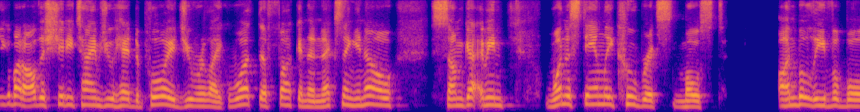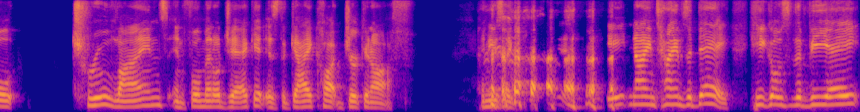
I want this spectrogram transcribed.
think about all the shitty times you had deployed. You were like, what the fuck? And the next thing you know, some guy, I mean, one of Stanley Kubrick's most unbelievable true lines in Full Metal Jacket is the guy caught jerking off. And he's like, eight, nine times a day. He goes to the VA,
